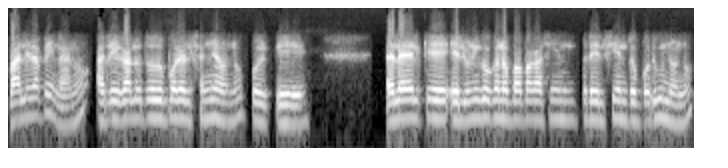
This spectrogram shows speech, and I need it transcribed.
vale la pena, ¿no? Arriesgarlo todo por el Señor, ¿no? Porque Él es el que el único que nos va a pagar siempre el ciento por uno, ¿no?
